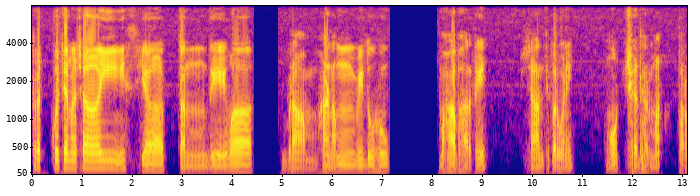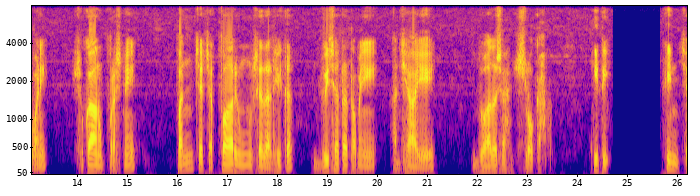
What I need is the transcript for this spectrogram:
यत्र क्वचन शायी स्यात्तम् देवा ब्राह्मणम् विदुः। महाभारते शान्तिपर्वणि मोक्षधर्मपर्वणि शुकानुप्रश्ने पञ्चचत्वारिंशदधिकद्विशततमे अध्याये द्वादशः श्लोकः। इति। किञ्च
